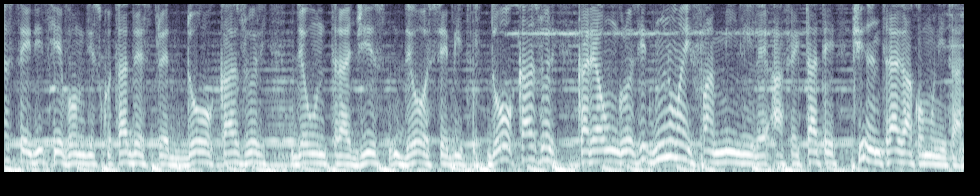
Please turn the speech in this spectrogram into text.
această ediție vom discuta despre două cazuri de un tragism deosebit. Două cazuri care au îngrozit nu numai familiile afectate, ci întreaga comunitate.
